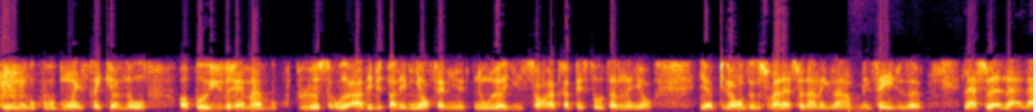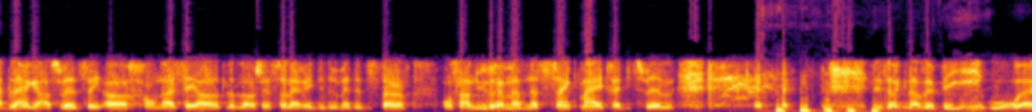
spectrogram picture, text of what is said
beaucoup moins strict que le nôtre, a pas eu vraiment beaucoup plus. En début de pandémie, ils ont fait mieux que nous, là. Ils se sont rattrapés cet automne. Là, ils ont, puis là, on donne souvent la Suède en exemple. Mais tu sais, la Suède, la, blague en Suède, c'est ah, on a assez hâte là, de lâcher ça, la règle des deux mètres de distance. On s'ennuie vraiment de notre 5 mètres habituel. c'est ça que dans un pays où, euh,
